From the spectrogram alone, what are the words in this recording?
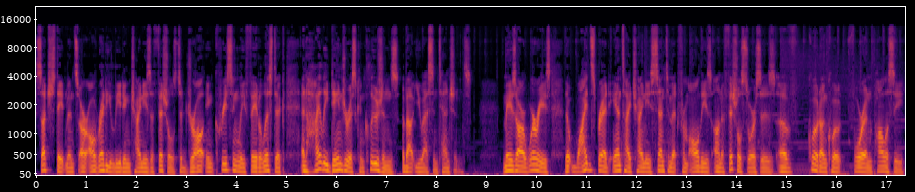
Such statements are already leading Chinese officials to draw increasingly fatalistic and highly dangerous conclusions about US intentions. Mazarr worries that widespread anti Chinese sentiment from all these unofficial sources of quote unquote foreign policy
